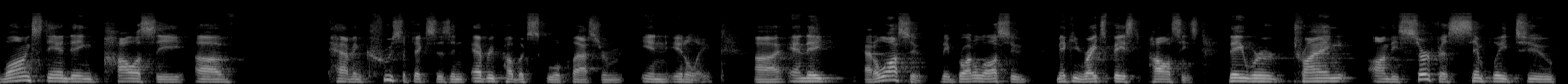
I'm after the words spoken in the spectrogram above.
longstanding policy of having crucifixes in every public school classroom in Italy. Uh, and they had a lawsuit. They brought a lawsuit making rights-based policies. They were trying on the surface simply to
